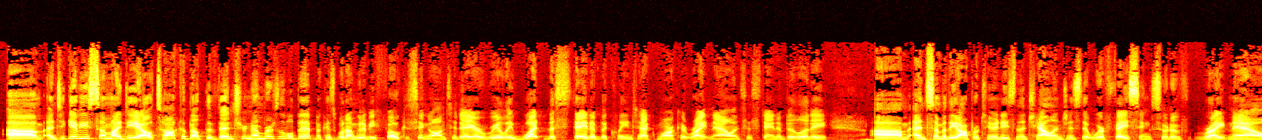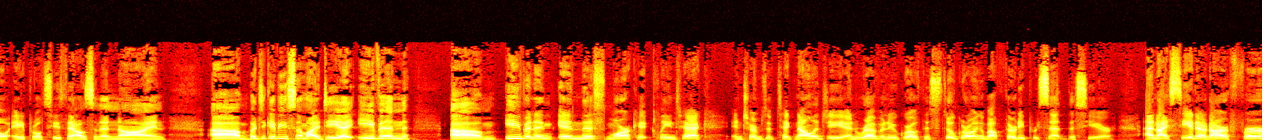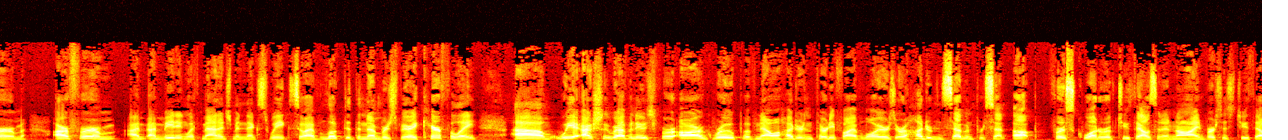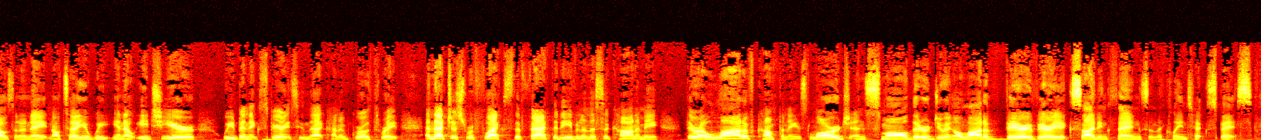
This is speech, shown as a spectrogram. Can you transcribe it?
Um, and to give you some idea, I'll talk about the venture numbers a little bit because what I'm going to be focusing on today are really what the state of the clean tech market right now and sustainability um, and some of the opportunities and the challenges that we're facing sort of right now, April 2009. Um, but to give you some idea, even, um, even in, in this market, clean tech in terms of technology and revenue growth is still growing about 30% this year. And I see it at our firm. Our firm, I'm, I'm meeting with management next week, so I've looked at the numbers very carefully. Um, we actually, revenues for our group of now 135 lawyers are 107% up first quarter of 2009 versus 2008. And I'll tell you, we, you know, each year we've been experiencing that kind of growth rate. And that just reflects the fact that even in this economy, there are a lot of companies, large and small, that are doing a lot of very, very exciting things in the clean tech space.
